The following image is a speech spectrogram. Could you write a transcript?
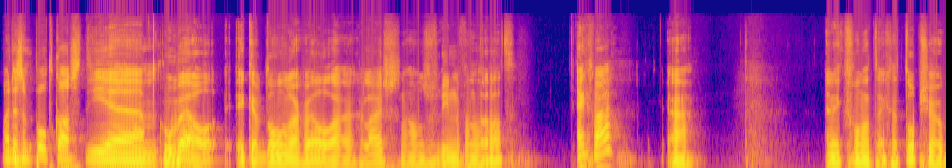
Maar dat is een podcast die... ehm, Hoewel, ik heb donderdag wel eh, geluisterd naar onze vrienden van de Rad. Echt waar? Ja. En ik vond het echt een topshow.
